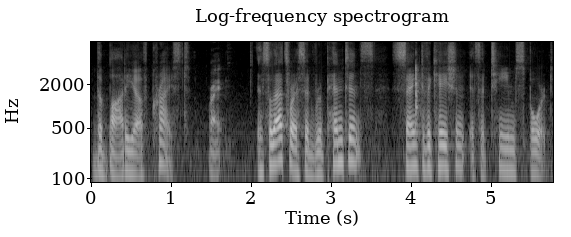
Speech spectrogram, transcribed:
the body of Christ. Right. And so that's where I said repentance, sanctification, it's a team sport.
